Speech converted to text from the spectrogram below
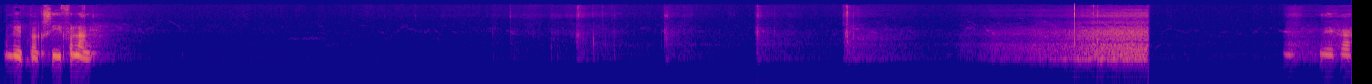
เมล็ดผักชีฝรั่งนี่ค่ะ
